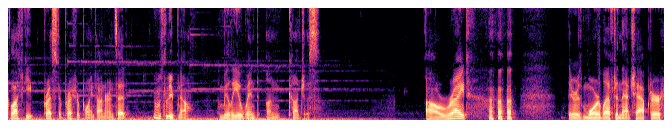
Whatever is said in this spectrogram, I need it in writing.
Kolachki pressed a pressure point on her and said, You sleep now. Amelia went unconscious. All right. there is more left in that chapter,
